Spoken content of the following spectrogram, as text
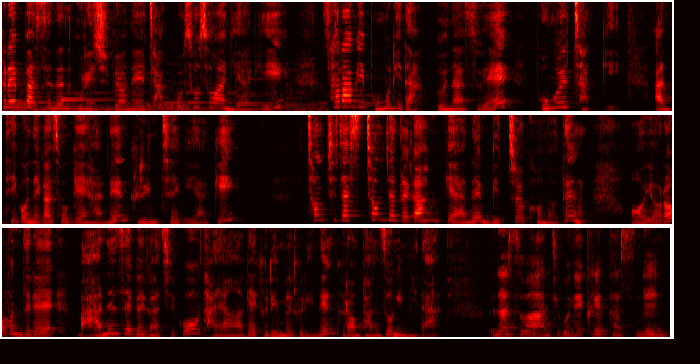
크레파스는 우리 주변의 작고 소소한 이야기, 사람이 보물이다, 은하수의 보물찾기, 안티고네가 소개하는 그림책 이야기, 청취자 시청자들과 함께하는 밑줄 코너 등 어, 여러분들의 많은 색을 가지고 다양하게 그림을 그리는 그런 방송입니다. 은하수와 안티고네 크레파스는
